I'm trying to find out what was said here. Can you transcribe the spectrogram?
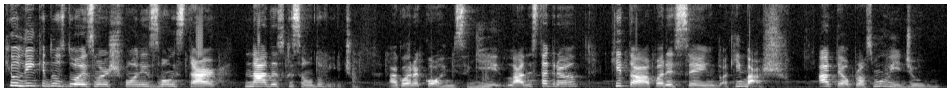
que o link dos dois smartphones vão estar na descrição do vídeo. Agora corre me seguir lá no Instagram, que está aparecendo aqui embaixo. Até o próximo vídeo!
